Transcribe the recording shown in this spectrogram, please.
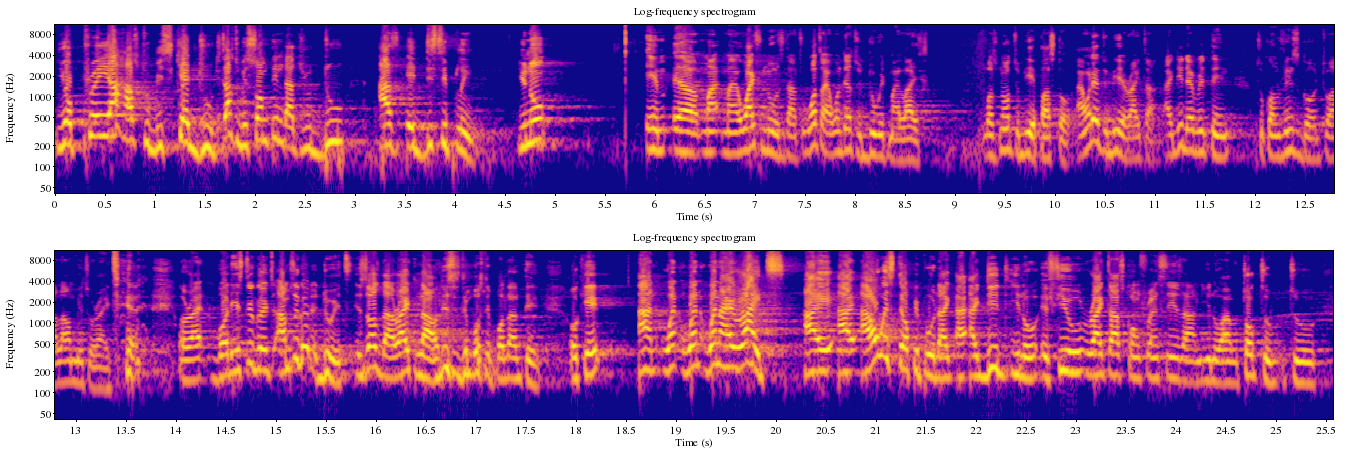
your prayer has to be scheduled. It has to be something that you do as a discipline. You know, um, uh, my, my wife knows that what I wanted to do with my life was not to be a pastor. I wanted to be a writer. I did everything to convince God to allow me to write. All right? But he's still going to, I'm still going to do it. It's just that right now, this is the most important thing. Okay? And when, when, when I write, I, I, I always tell people, like, I, I, did, you know, a few writers' conferences and, you know, I would talk to, to,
